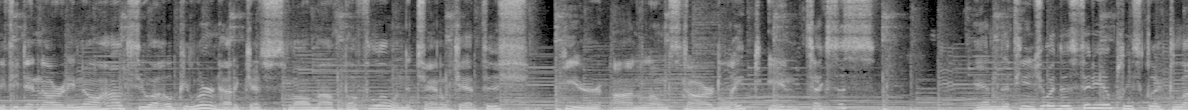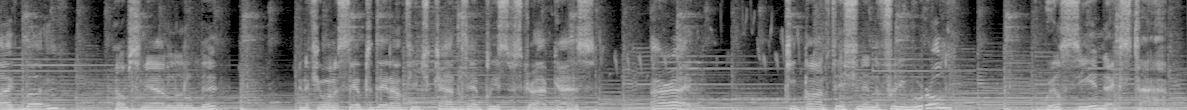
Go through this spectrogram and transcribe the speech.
If you didn't already know how to, I hope you learned how to catch smallmouth buffalo and the channel catfish here on Lone Star Lake in Texas. And if you enjoyed this video, please click the like button. Helps me out a little bit. And if you want to stay up to date on future content, please subscribe, guys. All right. Keep on fishing in the free world. We'll see you next time.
